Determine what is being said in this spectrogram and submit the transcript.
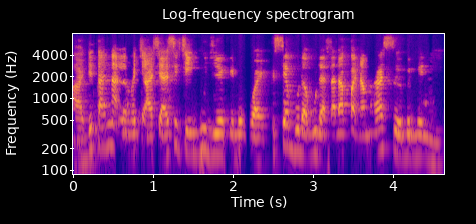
Uh, dia tak naklah macam asyik-asyik cikgu je kena buat. Kesian budak-budak tak dapat nak merasa benda ni.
